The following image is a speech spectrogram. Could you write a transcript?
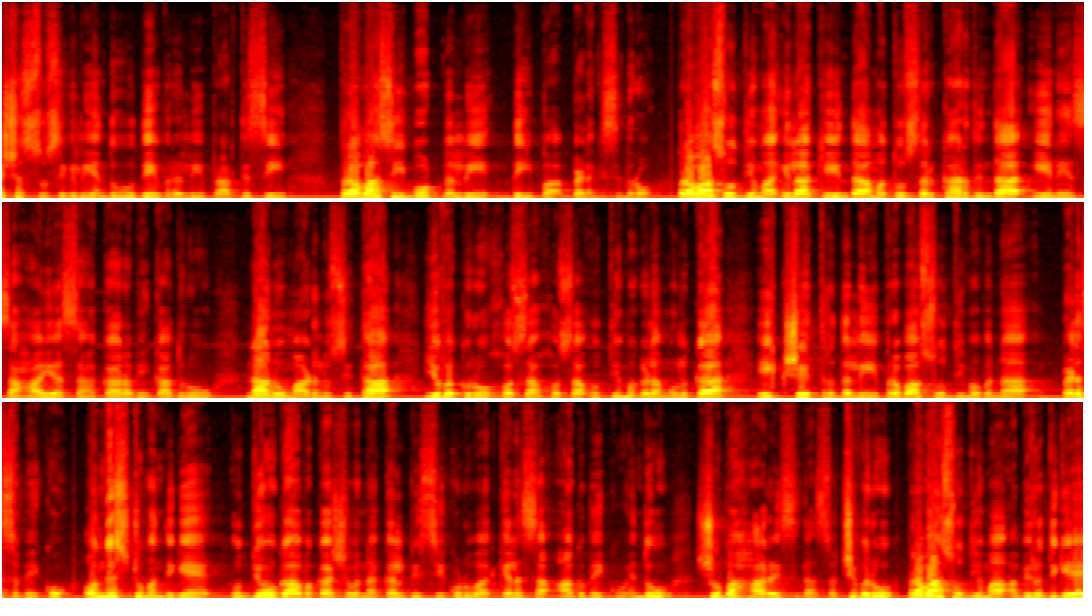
ಯಶಸ್ಸು ಸಿಗಲಿ ಎಂದು ದೇವರಲ್ಲಿ ಪ್ರಾರ್ಥಿಸಿ ಪ್ರವಾಸಿ ಬೋಟ್ನಲ್ಲಿ ದೀಪ ಬೆಳಗಿಸಿದರು. ಪ್ರವಾಸೋದ್ಯಮ ಇಲಾಖೆಯಿಂದ ಮತ್ತು ಸರ್ಕಾರದಿಂದ ಏನೇ ಸಹಾಯ ಸಹಕಾರ ಬೇಕಾದರೂ ನಾನು ಮಾಡಲು ಸಿದ್ಧ. ಯುವಕರು ಹೊಸ ಹೊಸ ಉದ್ಯಮಗಳ ಮೂಲಕ ಈ ಕ್ಷೇತ್ರದಲ್ಲಿ ಪ್ರವಾಸೋದ್ಯಮವನ್ನ ಬೆಳೆಸಬೇಕು. ಒಂದಿಷ್ಟು ಮಂದಿಗೆ ಉದ್ಯೋಗಾವಕಾಶವನ್ನ ಕಲ್ಪಿಸಿಕೊಡುವ ಕೆಲಸ ಆಗಬೇಕು ಎಂದು ಶುಭ ಹಾರೈಸಿದ ಸಚಿವರು, ಪ್ರವಾಸೋದ್ಯಮ ಅಭಿವೃದ್ಧಿಗೆ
